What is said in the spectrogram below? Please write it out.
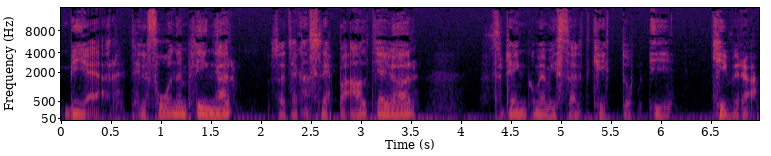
begär. Telefonen plingar så att jag kan släppa allt jag gör. För tänk om jag missar ett kvitto i Kivra.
